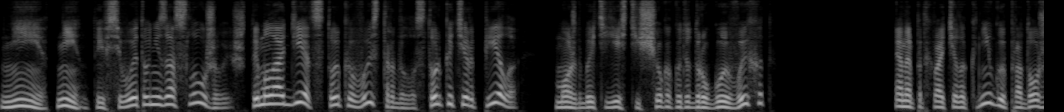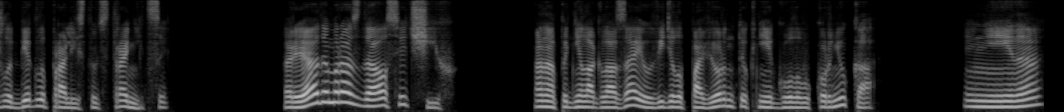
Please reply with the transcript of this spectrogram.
«Нет, Нин, ты всего этого не заслуживаешь. Ты молодец, столько выстрадала, столько терпела. Может быть, есть еще какой-то другой выход?» Она подхватила книгу и продолжила бегло пролистывать страницы. Рядом раздался чих. Она подняла глаза и увидела повернутую к ней голову Корнюка. «Нина?»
